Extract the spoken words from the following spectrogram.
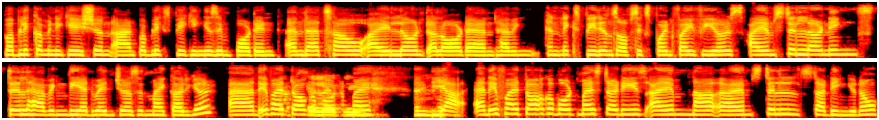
public communication and public speaking is important. And that's how i learned a lot. And having an experience of 6.5 years i am still learning still having the adventures in my career. And if i talk Absolutely. about my yeah and if i talk about my studies i am now i am still studying you know.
